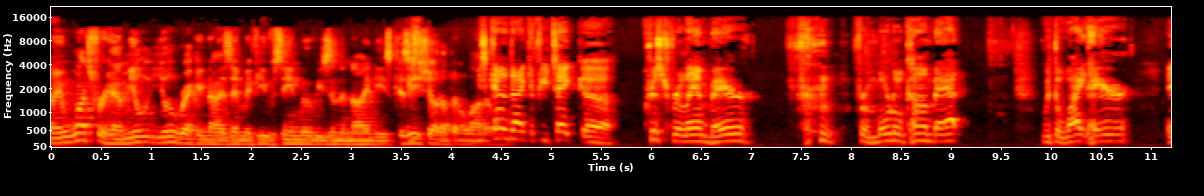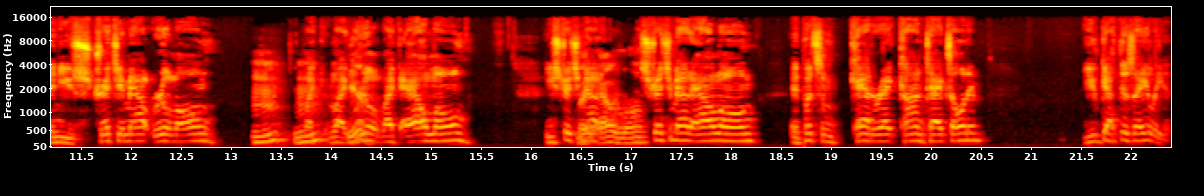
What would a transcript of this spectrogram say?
I mean, watch for him. You'll you'll recognize him if you've seen movies in the '90s because he showed up in a lot He's of kind of like if you take uh, Christopher Lambert from, from Mortal Kombat with the white hair and you stretch him out real long, Mhm, mhm. like like Yeah. real like Al Long. You stretch him Like out, Al Long. stretch him out Al Long, and put some cataract contacts on him. You've got this alien.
